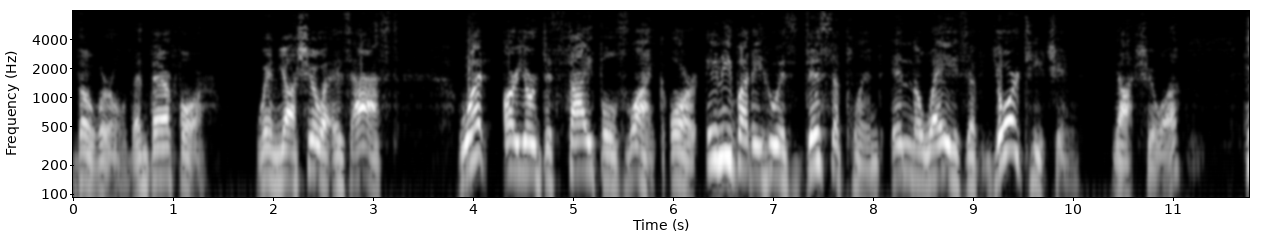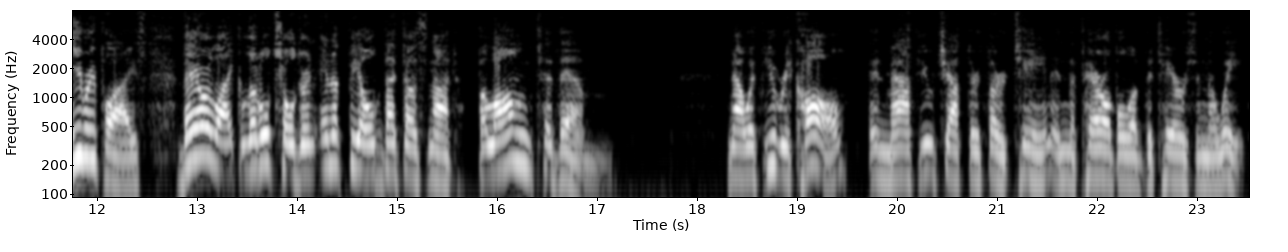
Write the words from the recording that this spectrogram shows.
the world. And therefore, when Yeshua is asked, what are your disciples like? Or anybody who is disciplined in the ways of your teaching, Yeshua? He replies, they are like little children in a field that does not belong to them. Now if you recall, in Matthew chapter 13, in the parable of the tares and the wheat,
